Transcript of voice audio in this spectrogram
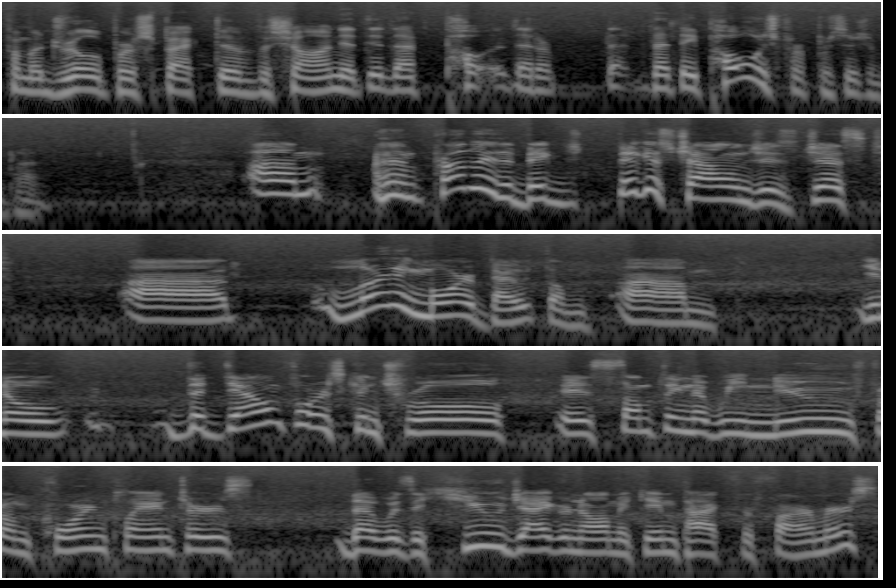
from a drill perspective, Shawn, that, that, that, are, that, that they pose for precision planting? Um, probably the big, biggest challenge is just uh, learning more about them. Um, you know, the downforce control is something that we knew from corn planters that was a huge agronomic impact for farmers.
